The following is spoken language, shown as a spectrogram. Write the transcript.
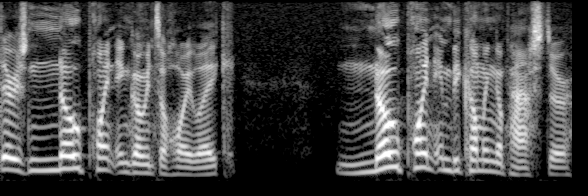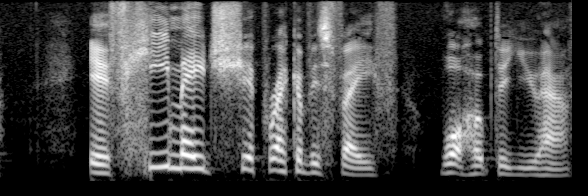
there's no point in going to Hoylake, no point in becoming a pastor. If he made shipwreck of his faith, what hope do you have?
